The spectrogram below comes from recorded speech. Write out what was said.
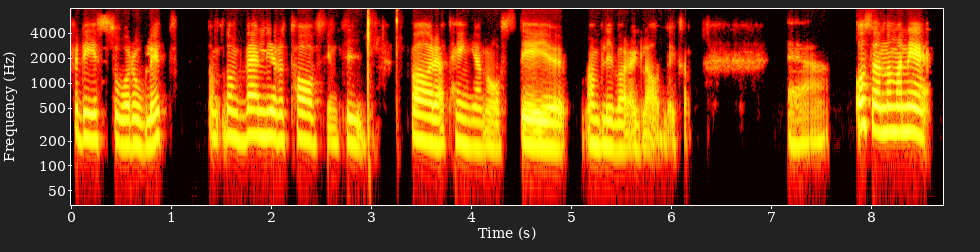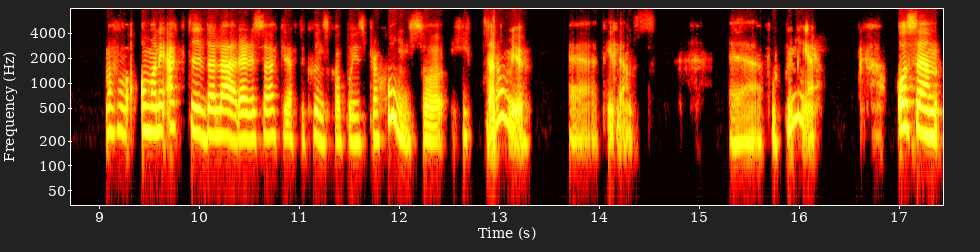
För det är så roligt. De, de, väljer att ta av sin tid för att hänga med oss. Det är ju, man blir bara glad. Liksom. Eh, och sen om man, är, om man är aktiv där lärare söker efter kunskap och inspiration så hittar de ju eh, till ens eh, fortbildningar. Och sen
